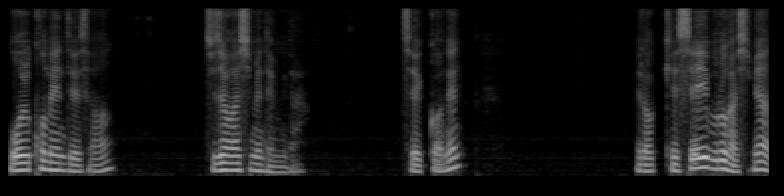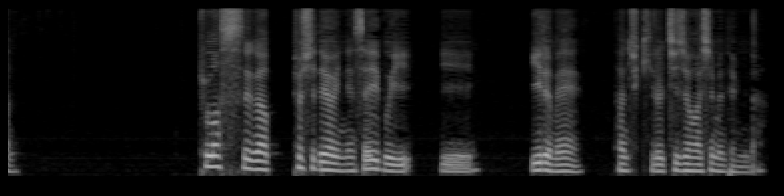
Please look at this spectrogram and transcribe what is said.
올 코맨드에서 지정하시면 됩니다. 제 거는 이렇게 save로 가시면 플러스가 표시되어 있는 save 이, 이 이름에 단축키를 지정하시면 됩니다.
